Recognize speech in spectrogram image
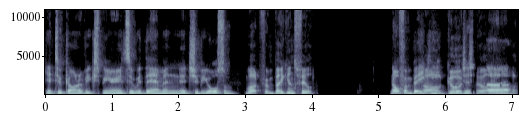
get to kind of experience it with them, and it should be awesome. what, from Beaconsfield? Not from Beaky, Oh, good. Just Oh, uh, oh,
